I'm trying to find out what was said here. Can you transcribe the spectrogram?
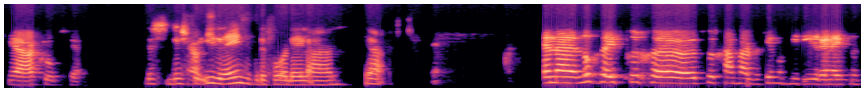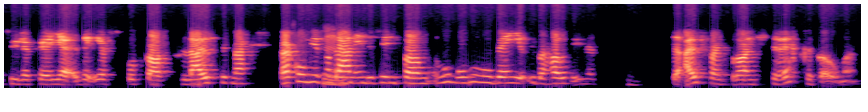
Ja, klopt. Ja. Dus, dus ja. voor iedereen zitten er voordelen aan. Ja. En uh, nog eens terug, uh, teruggaand naar het begin, want niet iedereen heeft natuurlijk uh, de eerste podcast geluisterd. Maar Waar kom je vandaan in de zin van, hoe, hoe ben je überhaupt in het, de uitvaartbranche terechtgekomen?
